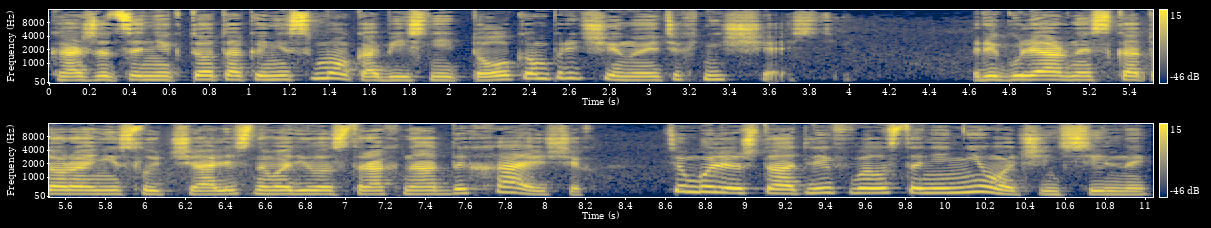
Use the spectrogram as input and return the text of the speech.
Кажется, никто так и не смог объяснить толком причину этих несчастий. Регулярность, с которой они случались, наводила страх на отдыхающих, тем более, что отлив в Элстоне не очень сильный,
